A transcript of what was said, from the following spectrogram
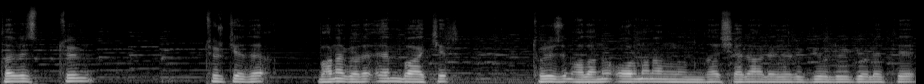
Tabii tüm Türkiye'de bana göre en bakir turizm alanı orman alanında şelaleleri, gölü, göleti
